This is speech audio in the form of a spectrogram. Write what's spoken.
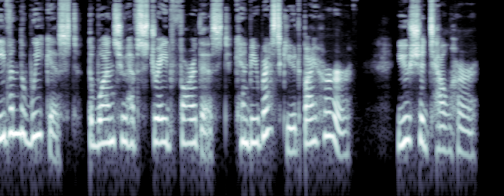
Even the weakest, the ones who have strayed farthest, can be rescued by her. You should tell her,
